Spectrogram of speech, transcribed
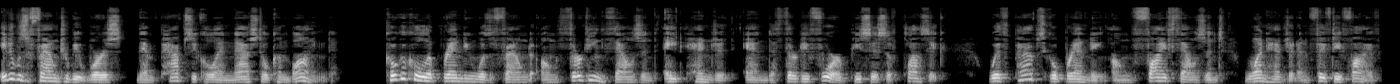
It was found to be worse than PepsiCo and Nestle combined. Coca-Cola branding was found on 13,834 pieces of plastic, with PepsiCo branding on 5,155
